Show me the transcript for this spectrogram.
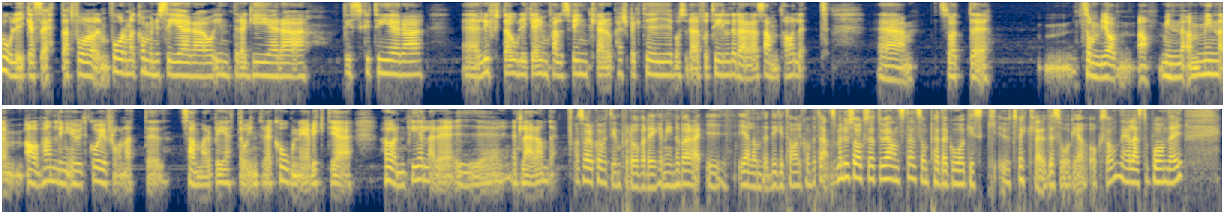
på olika sätt. Att få, få dem att kommunicera och interagera, diskutera, eh, lyfta olika infallsvinklar och perspektiv och sådär, få till det där samtalet. Eh, så att eh, som jag, ja, min, min avhandling utgår ifrån att eh, samarbete och interaktion är viktiga hörnpelare i eh, ett lärande. Och så har du kommit in på då vad det kan innebära i gällande digital kompetens. Men du sa också att du är anställd som pedagogisk utvecklare, det såg jag också när jag läste på om dig.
